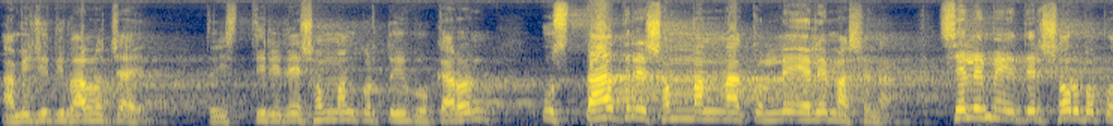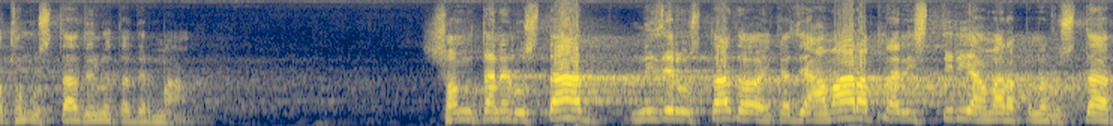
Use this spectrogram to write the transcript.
আমি যদি ভালো চাই তো স্ত্রীরে সম্মান করতে হইব। কারণ উস্তাদরে সম্মান না করলে এলেম আসে না। ছেলে মেয়েদের সর্বপ্রথম উস্তাদ হলো তাদের মা। সন্তানের উস্তাদ নিজের উস্তাদ হয়, কাজে আমার আপনার স্ত্রী, আমার আপনার উস্তাদ।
